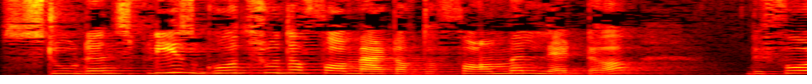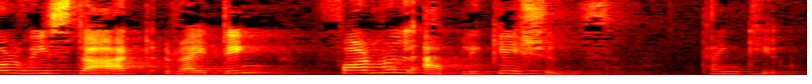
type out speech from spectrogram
Students, please go through the format of the formal letter before we start writing formal applications. Thank you.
